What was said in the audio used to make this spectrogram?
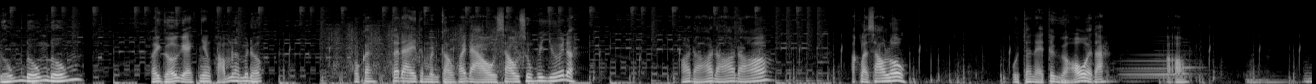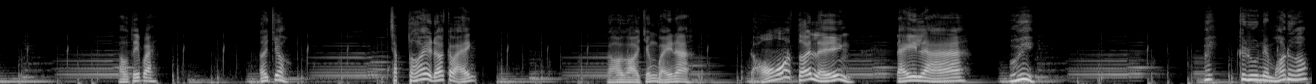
Đúng đúng đúng. Phải gỡ gạt nhân phẩm lên mới được. Ok tới đây thì mình cần phải đào sâu xuống phía dưới nè. Đó đó đó đó. Hoặc là sâu luôn. Ui tới này tới gỗ rồi ta. Ờ ờ Đâu tiếp ai Tới chưa? Sắp tới rồi đó các bạn. Rồi rồi chuẩn bị nè. Đó tới liền. Đây là Ui Ê, cái rương này mở được không?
